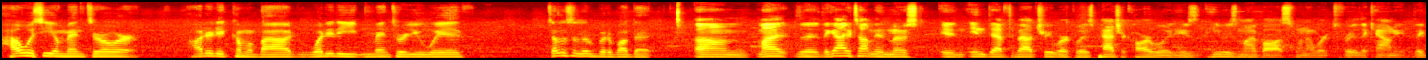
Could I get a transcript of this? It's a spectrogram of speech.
how was he a mentor? How did it come about? What did he mentor you with? Tell us a little bit about that. Um, my the, the guy who taught me the most in, in depth about tree work was Patrick Harwood. He was he was my boss when I worked for the county, the,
